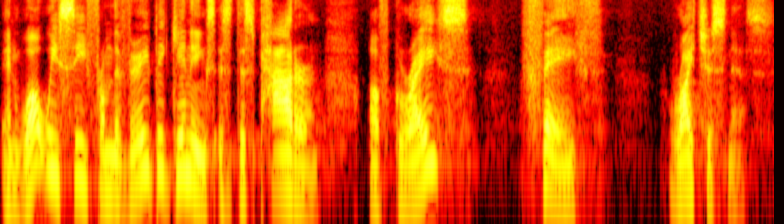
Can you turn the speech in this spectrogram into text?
And what we see from the very beginnings is this pattern of grace faith, righteousness.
